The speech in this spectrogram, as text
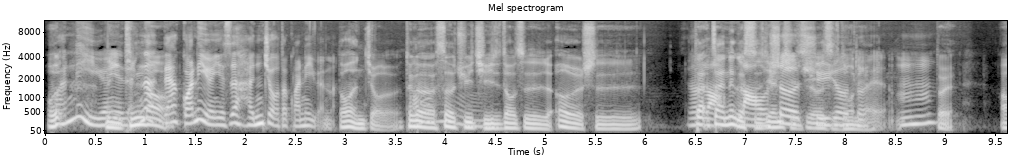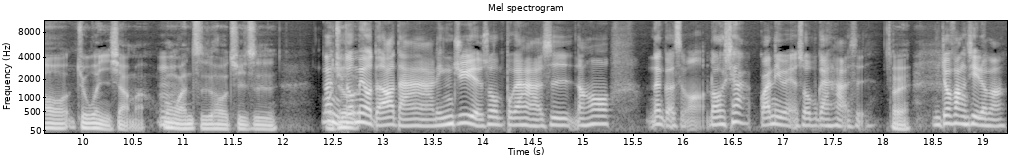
我管理员也听到那等下管理员也是很久的管理员嘛，都很久了。这个社区其实都是二十，在在那个时间其实区就20多年嗯哼，然后就问一下嘛。嗯问完之后，其实那你都没有得到答案啊？邻居也说不干他的事，然后那个什么楼下管理员也说不干他的事，对，你就放弃了吗？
